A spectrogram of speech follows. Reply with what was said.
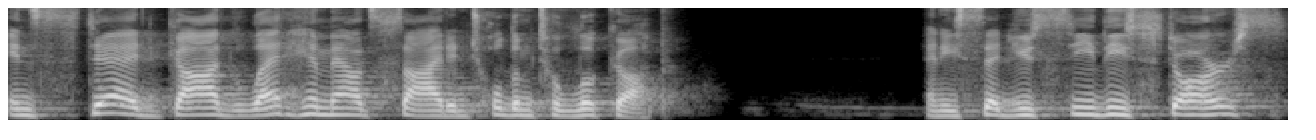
instead, God led him outside and told him to look up. And he said, You see these stars?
